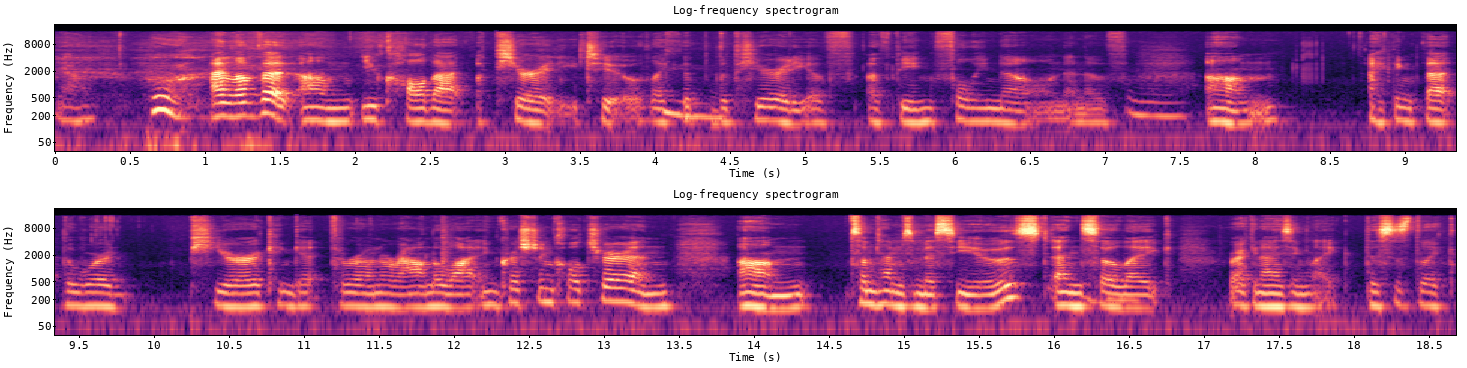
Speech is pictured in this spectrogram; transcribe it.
Yeah. I love that um, you call that a purity too, like the, the purity of, of being fully known and of. Um, I think that the word pure can get thrown around a lot in Christian culture and um, sometimes misused, and so like recognizing like this is like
